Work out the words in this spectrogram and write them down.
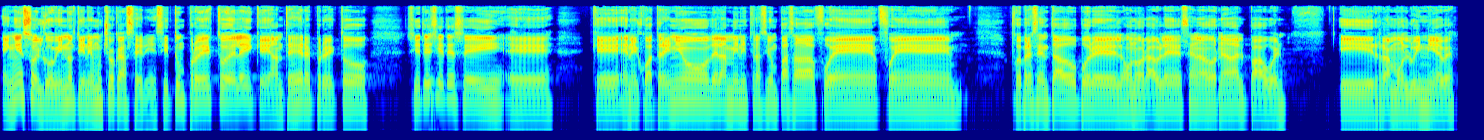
en eso el gobierno tiene mucho que hacer. Existe un proyecto de ley que antes era el proyecto 776, eh, que en el cuatrenio de la administración pasada fue, fue, fue presentado por el honorable senador Nadal Power y Ramón Luis Nieves.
